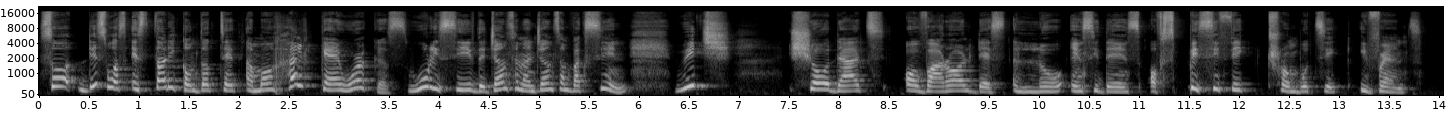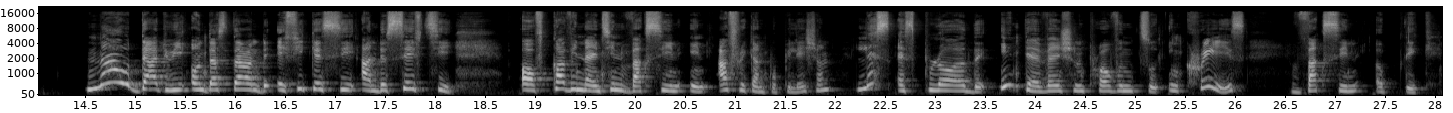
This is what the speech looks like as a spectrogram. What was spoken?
So this was a study conducted among healthcare workers who received the Johnson & Johnson vaccine, which showed that overall there's a low incidence of specific thrombotic events. Now that we understand the efficacy and the safety of COVID-19 vaccine in African population, let's explore the intervention proven to increase vaccine uptake.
